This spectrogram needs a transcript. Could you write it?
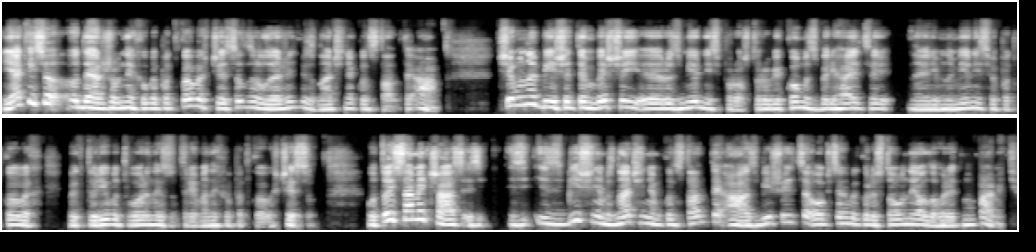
Якість одержуваних випадкових чисел залежить від значення константи А. Чим воно більше, тим вища е, розмірність простору, в якому зберігається е, рівномірність випадкових векторів, утворених з отриманих випадкових чисел. У той самий час із збільшенням значенням константи А збільшується обсяг використований алгоритмом пам'яті.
